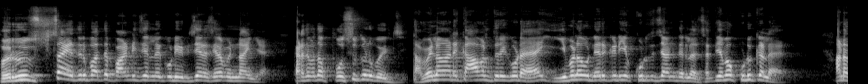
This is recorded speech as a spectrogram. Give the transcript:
பெருசா எதிர்பார்த்து பாண்டிச்சேரியில் இருக்கக்கூடிய விஜய் ரசிகர்கள் நின்னாங்க. கடந்த பார்த்தா பொசுக்குன்னு போயிடுச்சு. தமிழ்நாடு காவல்துறை கூட இவ்வளவு நெருக்கடியை கொடுத்துச்சான்னு தெரியல. சத்தியமா கொடுக்கல. ஆனா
